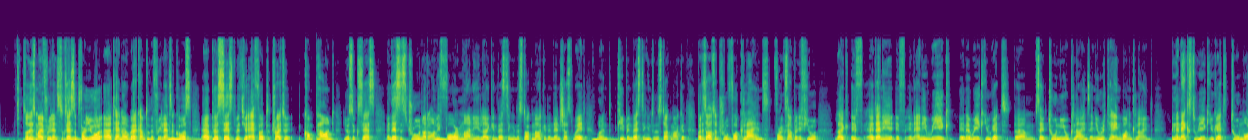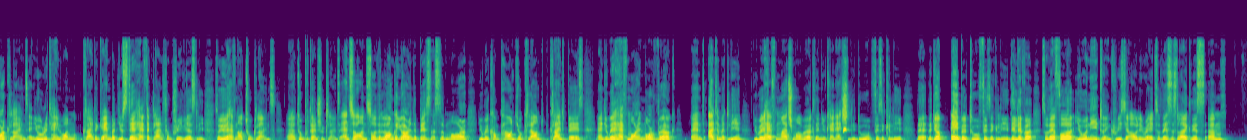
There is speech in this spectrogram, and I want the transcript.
So this is my freelance success tip for you, uh, Tanner. Welcome to the freelancer course. Uh, persist with your effort. Try to compound your success. And this is true not only for money, like investing in the stock market and then just wait and keep investing into the stock market, but it's also true for clients. For example, if you like if at any if in any week in a week you get um, say two new clients and you retain one client in the next week, you get two more clients and you retain one client again, but you still have the client from previously. So you have now two clients, uh, two potential clients, and so on. So the longer you are in the business, the more you will compound your client client base and you will have more and more work and ultimately you will have much more work than you can actually do physically that, that, you're able to physically deliver so therefore you need to increase your hourly rate so this is like this um,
